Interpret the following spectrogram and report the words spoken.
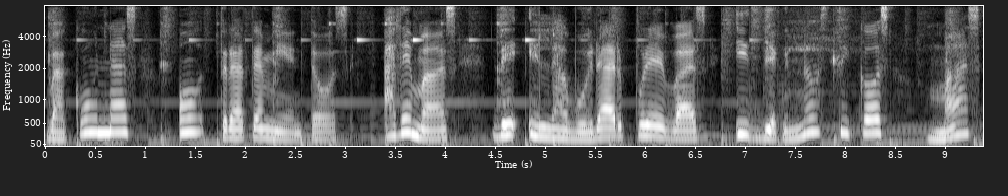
vacunas o tratamientos, además de elaborar pruebas y diagnósticos más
